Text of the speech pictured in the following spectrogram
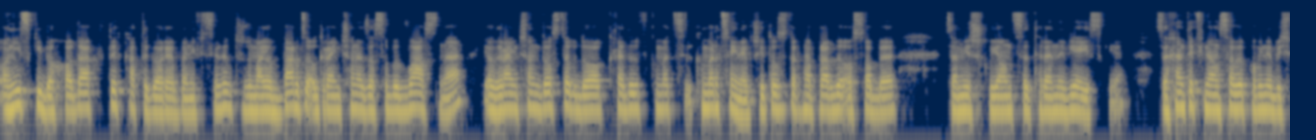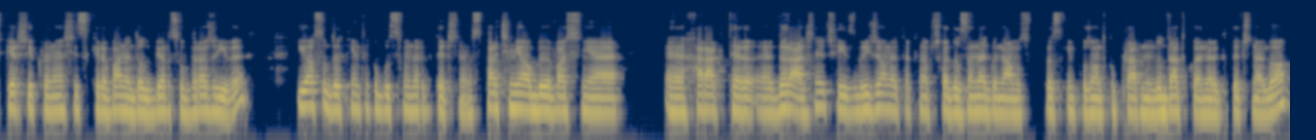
o niskich dochodach w tych kategoriach beneficjentów, którzy mają bardzo ograniczone zasoby własne i ograniczony dostęp do kredytów komercyjnych, czyli to są tak naprawdę osoby zamieszkujące tereny wiejskie. Zachęty finansowe powinny być w pierwszej kolejności skierowane do odbiorców wrażliwych i osób dotkniętych ubóstwem energetycznym. Wsparcie miałoby właśnie e, charakter e, doraźny, czyli zbliżony tak na przykład do znanego nam w polskim porządku prawnym dodatku energetycznego,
